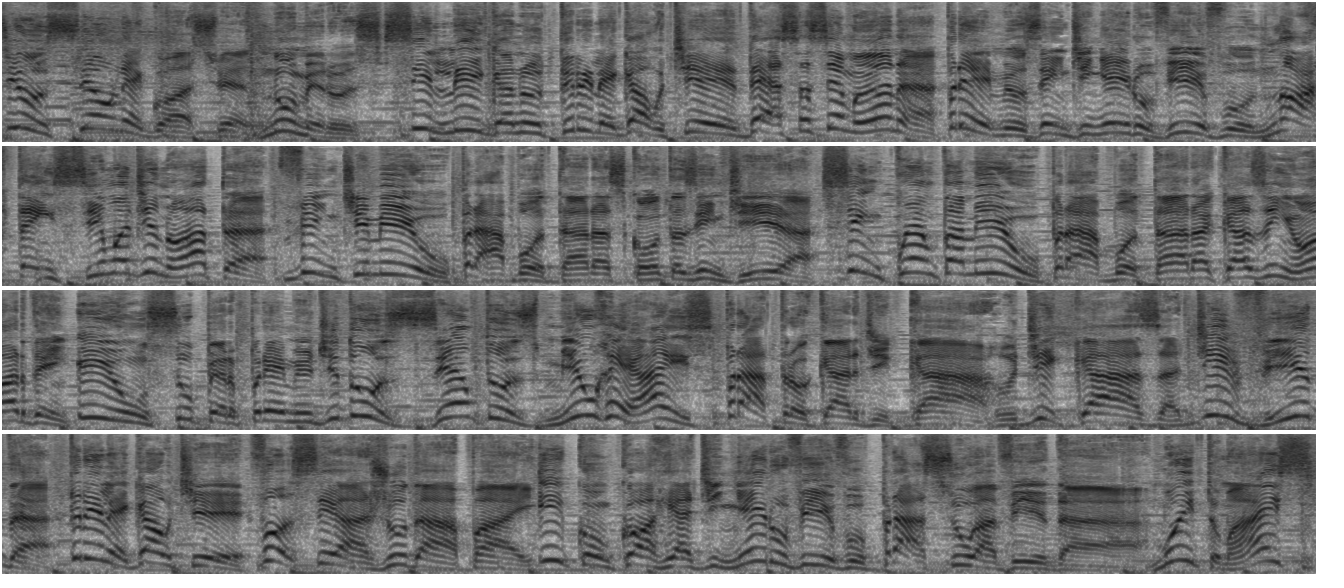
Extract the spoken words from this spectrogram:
Se o seu negócio é números, se liga no Trilegal T dessa semana. Prêmios em dinheiro vivo, nota em cima de nota. 20 mil pra botar as contas em dia. 50 mil pra botar a casa em ordem. E um super prêmio de 200 mil reais pra trocar de carro, de casa, de vida. Trilegal T, você ajuda a pai e concorre a dinheiro vivo pra sua vida. Muito mais?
